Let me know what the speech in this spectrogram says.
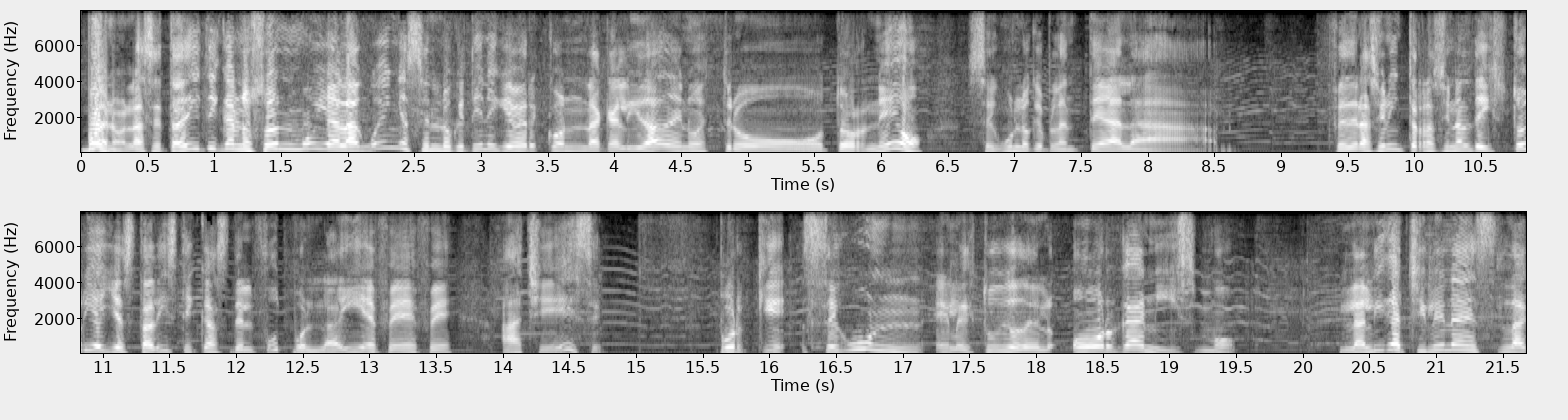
Bueno, las estadísticas no son muy halagüeñas en lo que tiene que ver con la calidad de nuestro torneo, según lo que plantea la Federación Internacional de Historia y Estadísticas del Fútbol, la IFFHS. Porque según el estudio del organismo, la liga chilena es la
